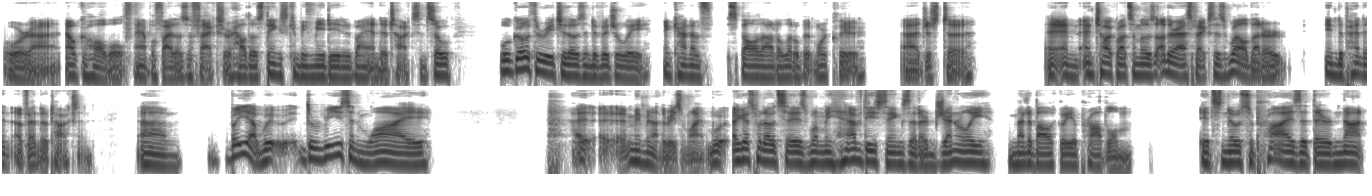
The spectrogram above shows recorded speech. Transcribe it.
or uh, alcohol will amplify those effects or how those things can be mediated by endotoxin. So we'll go through each of those individually and kind of spell it out a little bit more clear, uh, just to and and talk about some of those other aspects as well that are independent of endotoxin. Um, but yeah, we, the reason why, I, I, maybe not the reason why. I guess what I would say is when we have these things that are generally metabolically a problem, it's no surprise that they're not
